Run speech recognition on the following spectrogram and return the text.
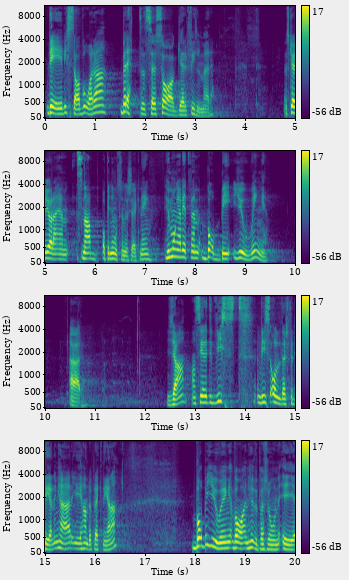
det är i vissa av våra berättelser, sagor, filmer. Nu ska jag göra en snabb opinionsundersökning. Hur många vet vem Bobby Ewing är? Ja, man ser ett visst, en viss åldersfördelning här i handuppräckningarna. Bobby Ewing var en huvudperson i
